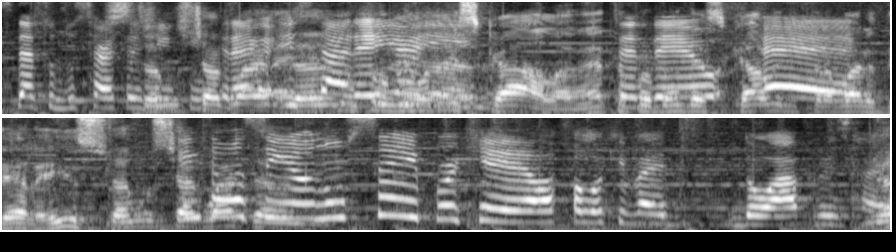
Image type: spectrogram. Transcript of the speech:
se der tudo certo, a Estamos gente te entrega. aguardando. Estarei Tem problema da aí. escala, né? Tem problema da escala É. de trabalho dela, é isso? Estamos te Então, aguardando. assim, eu não sei, porque ela falou que vai doar pro Israel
